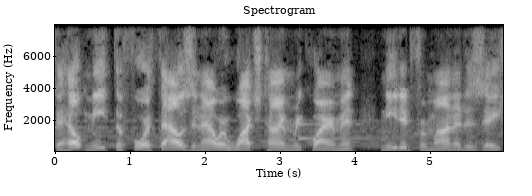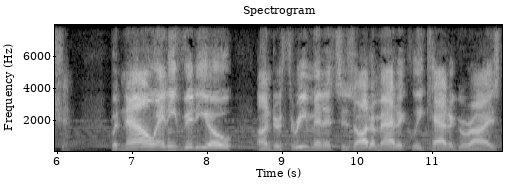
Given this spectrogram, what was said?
to help meet the 4,000 hour watch time requirement needed for monetization. But now any video under three minutes is automatically categorized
